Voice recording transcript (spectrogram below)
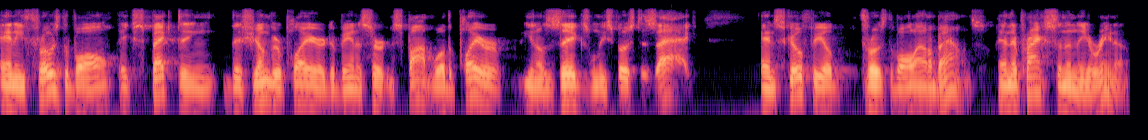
and he throws the ball expecting this younger player to be in a certain spot. Well, the player, you know, zigs when he's supposed to zag, and Schofield throws the ball out of bounds. And they're practicing in the arena.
